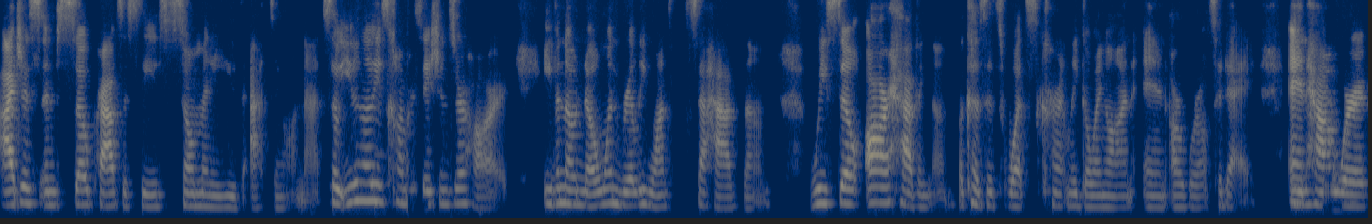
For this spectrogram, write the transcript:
I just am so proud to see so many youth acting on that. So even though these conversations are hard, even though no one really wants to have them, we still are having them because it's what's currently going on in our world today and how mm-hmm. we're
